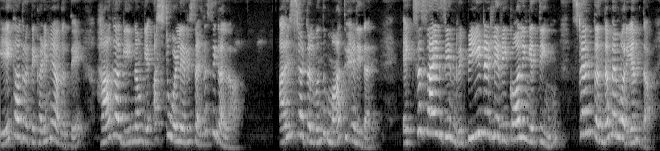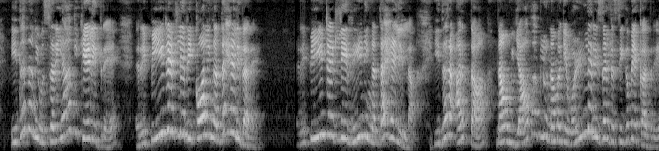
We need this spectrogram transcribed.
ಏಕಾಗ್ರತೆ ಕಡಿಮೆ ಆಗುತ್ತೆ. ಹಾಗಾಗಿ ನಮಗೆ ಅಷ್ಟು ಒಳ್ಳೆ ರಿಸಲ್ಟ್ ಸಿಗಲ್ಲ. ಅರಿಸ್ಟಾಟಲ್ ಒಂದು ಮಾತು ಹೇಳಿದ್ದಾರೆ. Exercise in repeatedly recalling a thing strength the memory ಅಂತ. ಇದನ್ನು ನೀವು ಸರಿಯಾಗಿ ಕೇಳಿದ್ರೆ ರಿಪೀಟೆಡ್ಲಿ ರಿಕಾಲಿಂಗ್ ಅಂತ ಹೇಳಿದ್ದಾರೆ. ರಿಪೀಟೆಡ್ಲಿ ರೀಡಿಂಗ್ ಅಂತ ಹೇಳಿಲ್ಲ. ಇದರ ಅರ್ಥ ನಾವು ಯಾವಾಗಲೂ ನಮಗೆ ಒಳ್ಳೆ ರಿಸಲ್ಟ್ ಸಿಗಬೇಕಾದ್ರೆ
